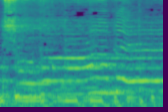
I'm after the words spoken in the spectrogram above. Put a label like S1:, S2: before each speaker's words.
S1: Trouble I'm in.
